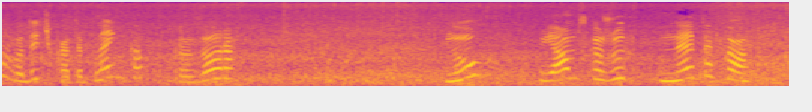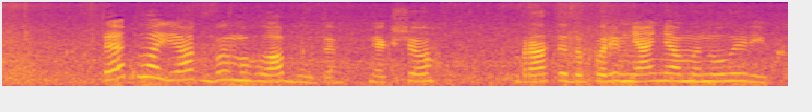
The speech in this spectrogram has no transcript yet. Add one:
Ну, водичка тепленька, прозора. Ну, я вам скажу, не така тепла, як би могла бути, якщо брати до порівняння минулий рік.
